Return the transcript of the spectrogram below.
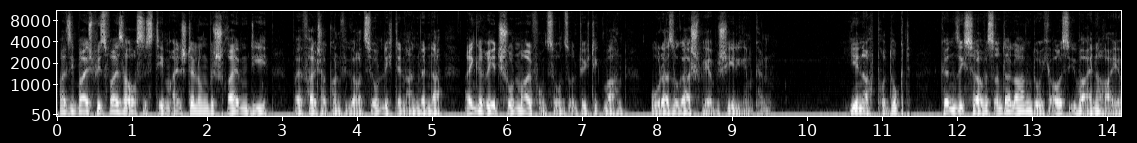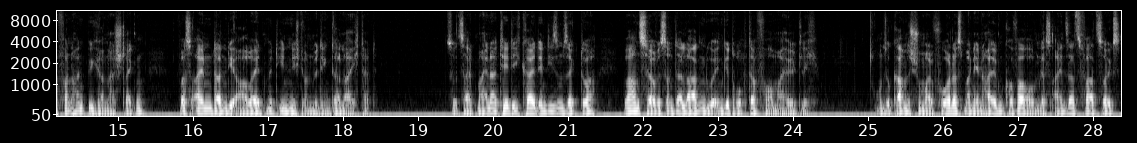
weil sie beispielsweise auch Systemeinstellungen beschreiben, die bei falscher Konfiguration durch den Anwender ein Gerät schon mal funktionsuntüchtig machen oder sogar schwer beschädigen können. Je nach Produkt können sich Serviceunterlagen durchaus über eine Reihe von Handbüchern erstrecken, was einem dann die Arbeit mit ihnen nicht unbedingt erleichtert. Zur Zeit meiner Tätigkeit in diesem Sektor waren Serviceunterlagen nur in gedruckter Form erhältlich. Und so kam es schon mal vor, dass man den halben Kofferraum des Einsatzfahrzeugs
